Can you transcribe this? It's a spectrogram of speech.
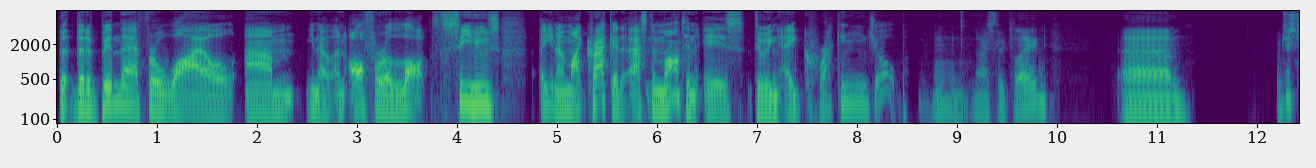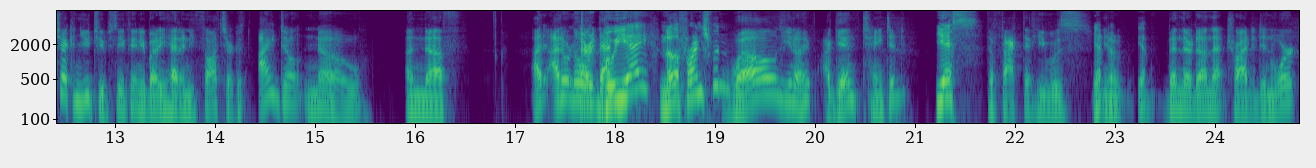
that that have been there for a while. Um, you know, and offer a lot. See who's you know Mike Crackett, Aston Martin is doing a cracking job. Mm, nicely played. Um, I'm just checking YouTube, to see if anybody had any thoughts here, because I don't know enough. I, I don't know. Eric that- Boullier, another Frenchman. Well, you know, again, tainted. Yes. The fact that he was, Yep, you know, yep, been there, done that, tried it, didn't work.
